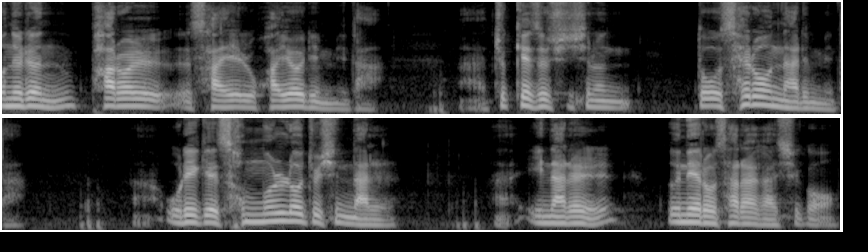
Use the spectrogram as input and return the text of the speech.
오늘은 8월 4일 화요일입니다. 아, 주께서 주시는 또 새로운 날입니다. 아, 우리에게 선물로 주신 날, 아, 이 날을 은혜로 살아가시고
